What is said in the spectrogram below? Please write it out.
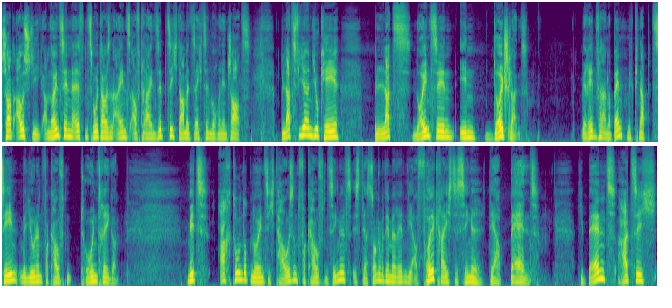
Chart-Ausstieg am 19.11.2001 auf 73, damit 16 Wochen in den Charts. Platz 4 in UK, Platz 19 in Deutschland. Wir reden von einer Band mit knapp 10 Millionen verkauften Tonträgern. Mit 890.000 verkauften Singles ist der Song, über den wir reden, die erfolgreichste Single der Band. Die Band hat sich,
